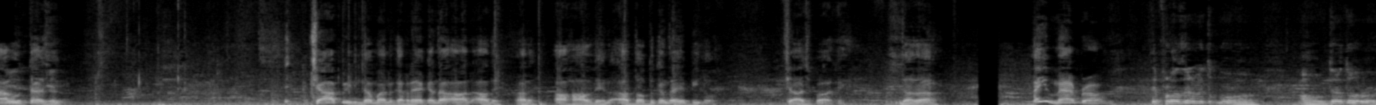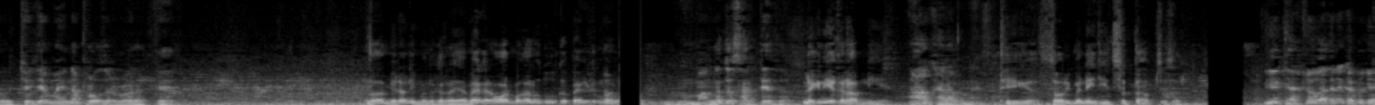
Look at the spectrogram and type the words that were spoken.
ਖਰਾਬ ਹੁੰਦਾ ਹੈ ਸਰ ਚਾਹ ਪੀਣ ਦਾ ਮਨ ਕਰ ਰਿਹਾ ਕਹਿੰਦਾ ਆ ਆ ਦੇ ਆ ਦੇ ਆ ਹਾਲ ਦੇ ਆ ਦੁੱਧ ਕਹਿੰਦਾ ਇਹ ਪੀ ਲਓ ਚਾਹ ਚ ਪਾ ਕੇ ਦਾਦਾ ਆਰ ਯੂ ਮੈਡ ਬ੍ਰੋ तो फ्रोजन में तो और उधर तो छह छह महीना फ्रोजन में रखते हैं दादा मेरा नहीं मन कर रहा है मैं कह रहा हूं और मंगा लो दूध का पैकेट मंगा लो मांगा तो सकते हैं सर लेकिन ये खराब नहीं है हाँ खराब नहीं है सर ठीक है सॉरी मैं नहीं जीत सकता आपसे सर ये गेस्ट लोग आते ना कभी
